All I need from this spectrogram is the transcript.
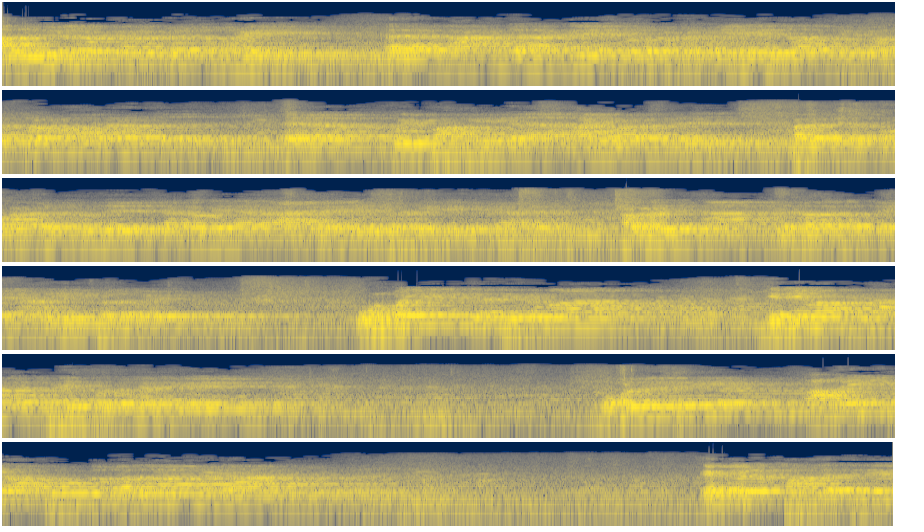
அது ஈடுபட்டவர்கள் என்ற நான் இந்த அங்கே சொல்லப்பட்ட குறிப்பாக இந்த ஆய்வாளர்கள் பல கோணங்கள் வந்து தங்களுடைய ஆற்றலை வெளிப்படுத்தியிருக்கிறார்கள். அவர்களுக்கு நான் இந்த சந்தர்ப்பத்தை அணுகி சொல்ல வேண்டும். உண்மையில் இந்த தீர்மானம் ஜெனீவாவில் நாங்கள் துணைக் கொள்வதற்கு உங்களுக்கு தெரியும் அமெரிக்கா போன்ற வல்லாண்மை நாடு எங்களுடைய பக்கத்திலே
